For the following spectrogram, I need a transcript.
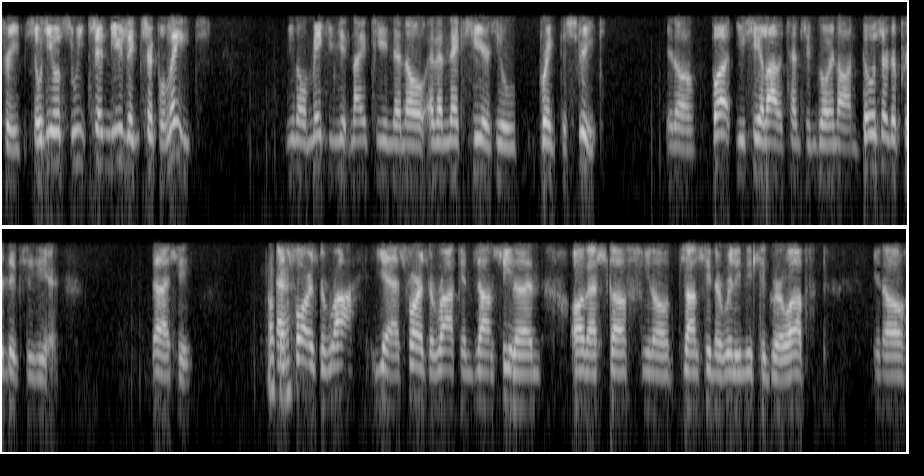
streak, so he'll sweet chin music Triple H, you know, making it 19 and 0, and then next year he'll break the streak, you know. But you see a lot of tension going on. Those are the predictions here that I see. Okay. As far as The Rock, yeah, as far as The Rock and John Cena and all that stuff, you know, John Cena really needs to grow up. You know,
